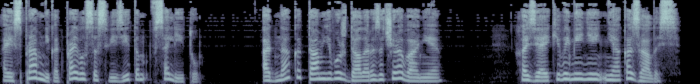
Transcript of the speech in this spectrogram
а исправник отправился с визитом в Солиту. Однако там его ждало разочарование. Хозяйки в имении не оказалось.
